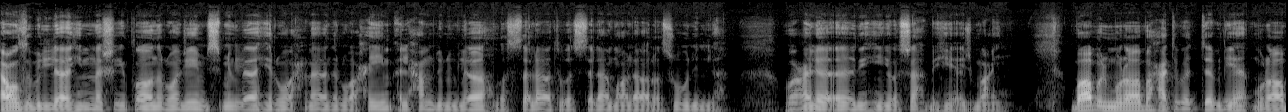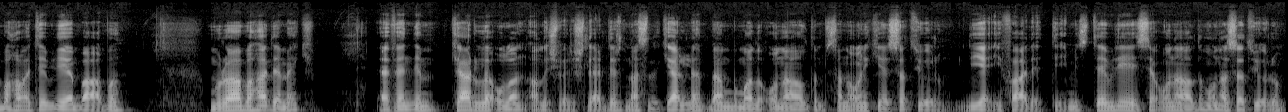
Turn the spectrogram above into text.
Euzu billahi mineşşeytanirracim. Bismillahirrahmanirrahim. Elhamdülillah ve salatu ve selamu ala Resulillah ve ala alihi ve sahbihi ecmain. Babul murabahati ve tebliğe, murabaha ve tebliğe babı. Murabaha demek efendim karlı olan alışverişlerdir. Nasıl karlı? Ben bu malı 10'a aldım, sana 12'ye satıyorum diye ifade ettiğimiz. Tebliğe ise 10'a aldım, 10'a satıyorum.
